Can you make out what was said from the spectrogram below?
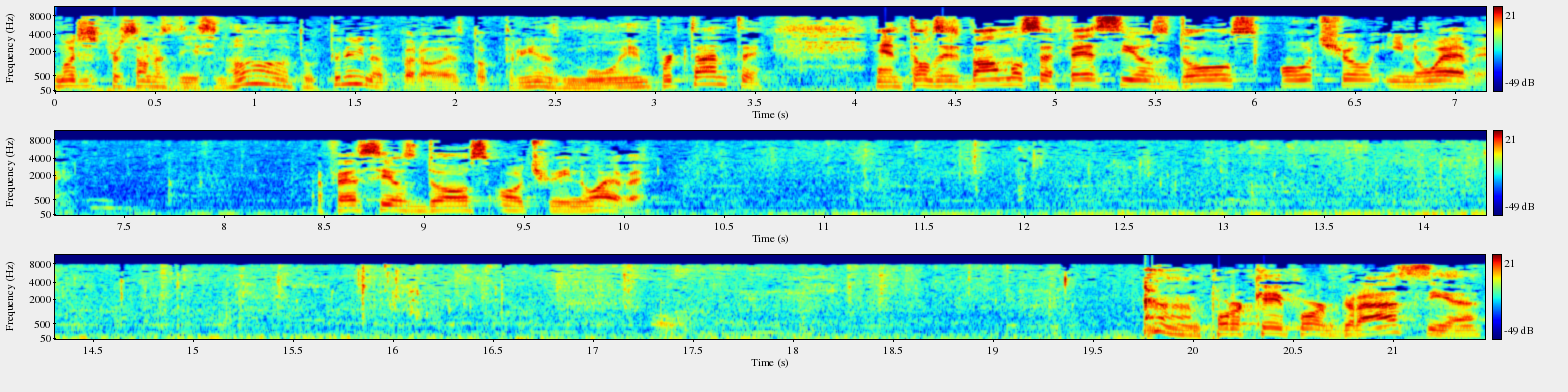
Muchas personas dicen, oh, doctrina, pero es doctrina es muy importante. Entonces vamos a Efesios 2, 8 y 9. Efesios 2, 8 y 9. Porque por gracia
